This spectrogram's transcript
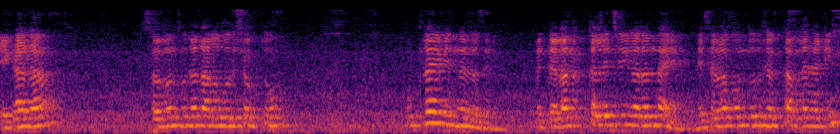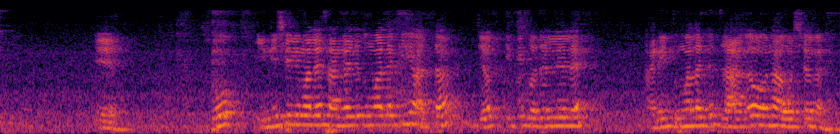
एखादा सलून सुद्धा चालू करू शकतो. कुठलाही बिझनेस असेल पण त्याला कल्ल्याची गरज नाही. हे सगळं कोण करू शकतं आपल्यासाठी? ए सो इनिशियली मला सांगायचं तुम्हाला की आता जग किती बदललेलं आहे. आणि तुम्हाला ते जागा होणं आवश्यक आहे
